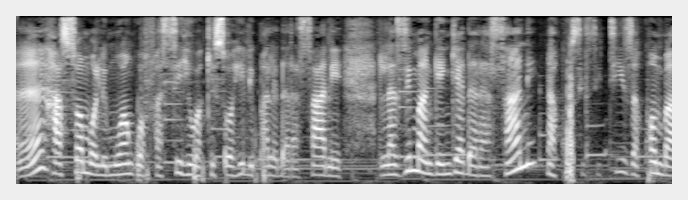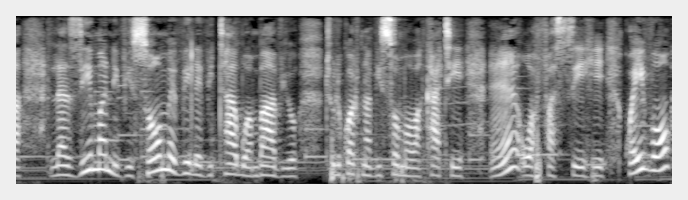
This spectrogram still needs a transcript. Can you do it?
eh, haswa mwalimu wangu wa fasihi wa kiswahili pale darasani lazima angeingia darasani na kusisitiza kwamba lazima nivisome vile vitabu ambavyo tulikuwa tunavisoma wakati eh, wa fasihi. Kwa hivyo uh,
